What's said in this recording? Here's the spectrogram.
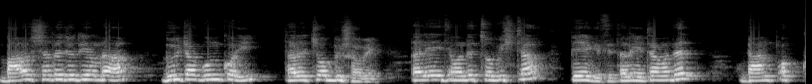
বারোর সাথে যদি আমরা দুইটা গুণ করি, তাহলে চব্বিশ হবে। তাহলে এই যে আমাদের চব্বিশটা পেয়ে গেছে, তাহলে এটা আমাদের ডান পক্ষ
